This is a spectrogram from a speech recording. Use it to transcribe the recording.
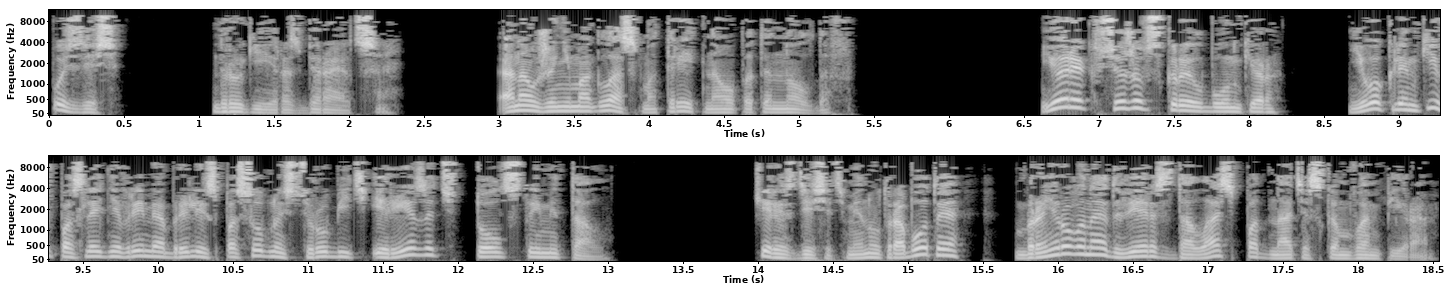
Пусть здесь другие разбираются. Она уже не могла смотреть на опыты Нолдов. Йорик все же вскрыл бункер. Его клинки в последнее время обрели способность рубить и резать толстый металл. Через десять минут работы бронированная дверь сдалась под натиском вампира.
